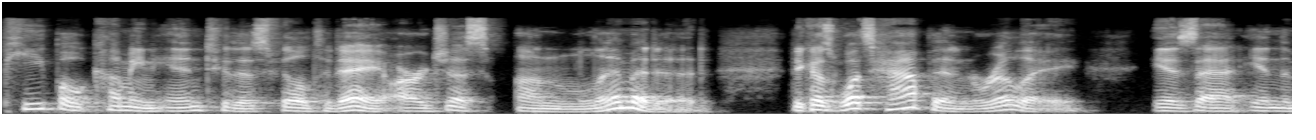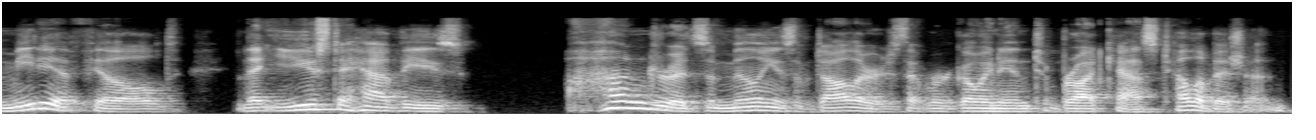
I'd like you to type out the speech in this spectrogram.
people coming into this field today are just unlimited because what's happened really is that in the media field that you used to have these hundreds of millions of dollars that were going into broadcast television.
